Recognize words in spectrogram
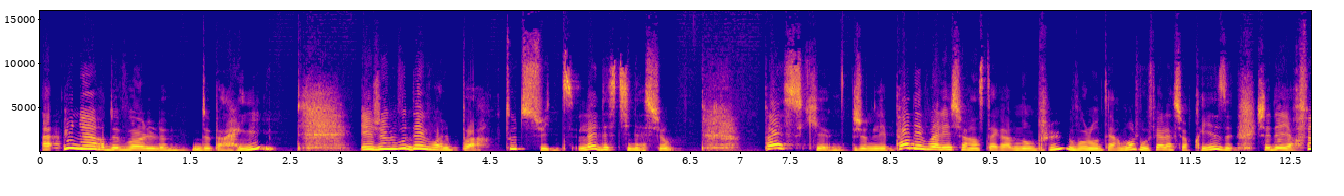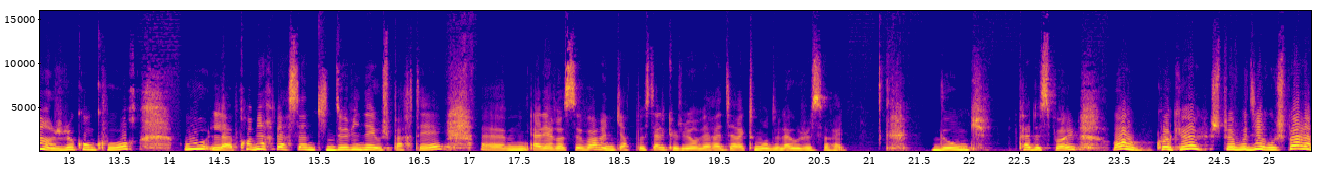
à une heure de vol de Paris. Et je ne vous dévoile pas tout de suite la destination parce que je ne l'ai pas dévoilé sur Instagram non plus, volontairement, je vous fais la surprise. J'ai d'ailleurs fait un jeu concours où la première personne qui devinait où je partais euh, allait recevoir une carte postale que je lui enverrai directement de là où je serais. Donc, pas de spoil. Oh, quoique, je peux vous dire où je pars et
